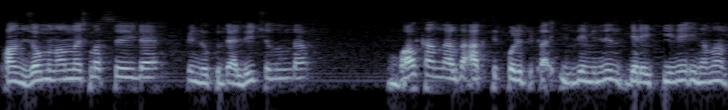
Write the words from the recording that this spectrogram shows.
Panjom'un anlaşması ile 1953 yılında. Balkanlarda aktif politika izleminin gerektiğine inanan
